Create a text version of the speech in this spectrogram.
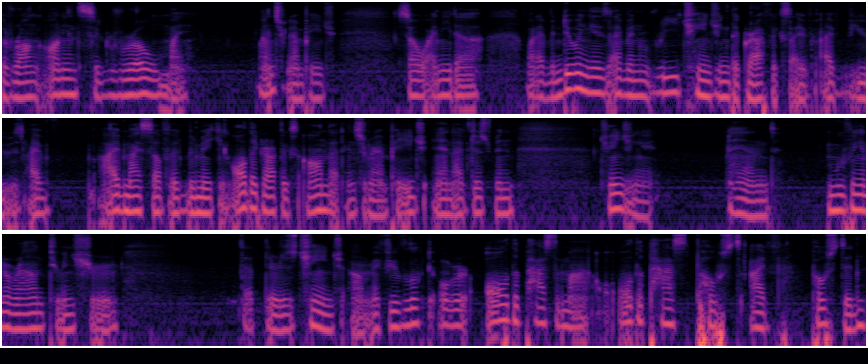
the wrong audience to grow my my Instagram page. So I need a what I've been doing is I've been rechanging the graphics I've I've used. I've I myself have been making all the graphics on that Instagram page and I've just been changing it and moving it around to ensure that there's change. Um, if you've looked over all the past of my all the past posts I've posted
